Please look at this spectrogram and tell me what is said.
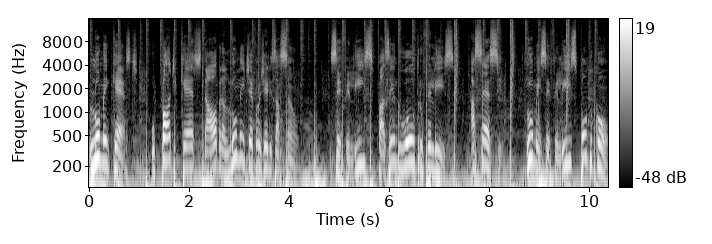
Lumencast, o podcast da obra Lumen de Evangelização. Ser feliz fazendo o outro feliz. Acesse lumencerfeliz.com.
